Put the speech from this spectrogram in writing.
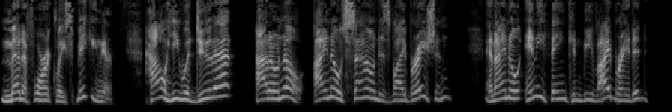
metaphorically speaking there. How he would do that, I don't know. I know sound is vibration and I know anything can be vibrated,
